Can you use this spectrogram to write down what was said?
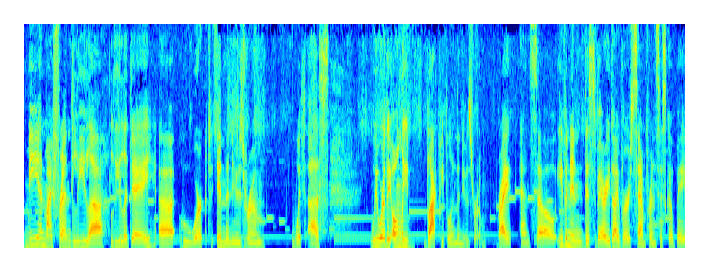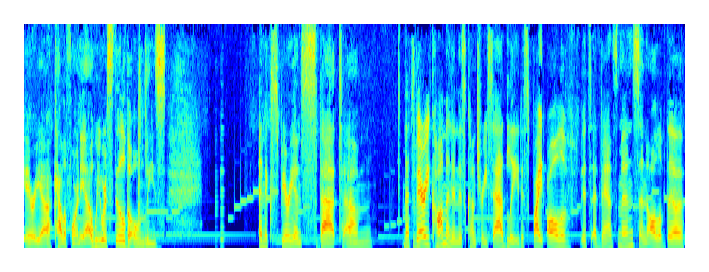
me and my friend Leila, Leila Day, uh, who worked in the newsroom with us, we were the only black people in the newsroom, right? And so, even in this very diverse San Francisco Bay Area, California, we were still the onlys. An experience that um, that's very common in this country, sadly, despite all of its advancements and all of the,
